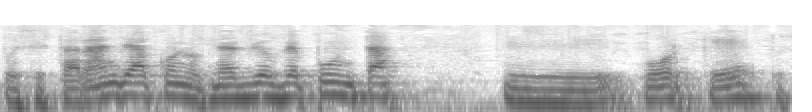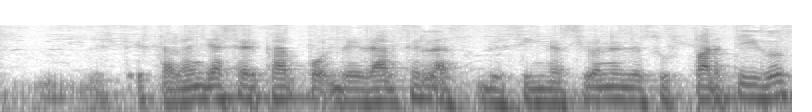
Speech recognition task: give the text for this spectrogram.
pues estarán ya con los nervios de punta eh, porque pues, est- estarán ya cerca de darse las designaciones de sus partidos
